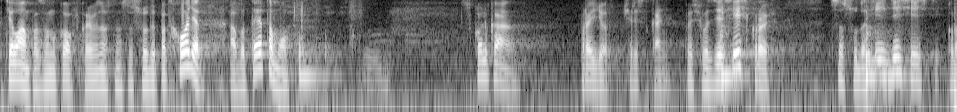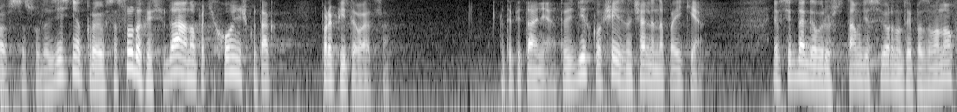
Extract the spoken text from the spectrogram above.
к телам позвонков кровеносные сосуды подходят, а вот этому сколько пройдет через ткань. То есть вот здесь есть кровь в сосудах, и здесь есть кровь в сосудах. Здесь нет крови в сосудах, и сюда оно потихонечку так пропитывается. Это питание. То есть диск вообще изначально на пайке. Я всегда говорю, что там, где свернутый позвонок,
